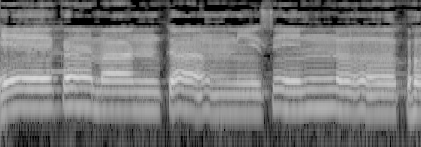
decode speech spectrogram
ඒකමන්තං නිසින්නකෝ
